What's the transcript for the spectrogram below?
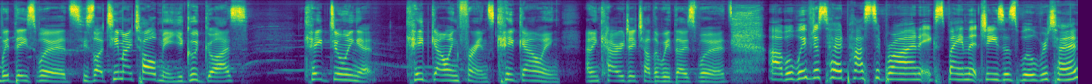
with these words. He's like, Timo told me, you're good, guys. Keep doing it. Keep going, friends. Keep going and encourage each other with those words. Uh, well, we've just heard Pastor Bron explain that Jesus will return,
